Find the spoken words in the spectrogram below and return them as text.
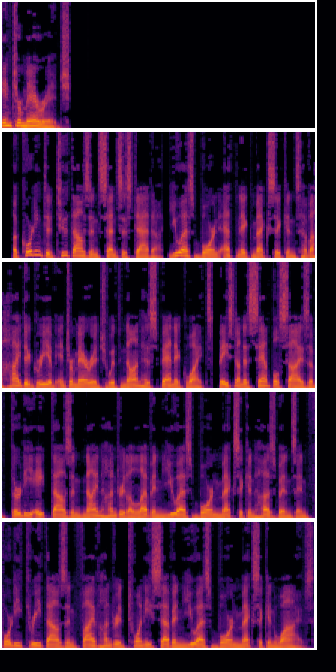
Intermarriage According to 2000 census data, U.S.-born ethnic Mexicans have a high degree of intermarriage with non-Hispanic whites, based on a sample size of 38,911 U.S.-born Mexican husbands and 43,527 U.S.-born Mexican wives.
